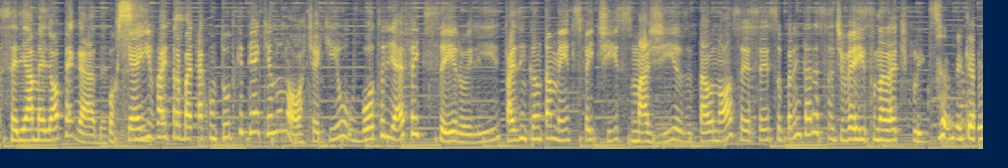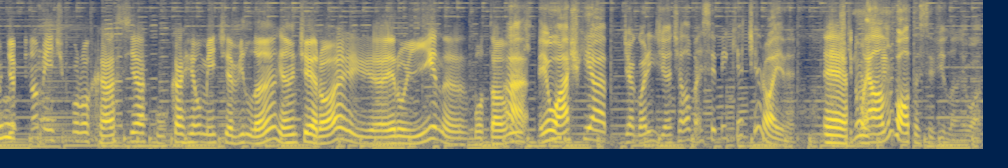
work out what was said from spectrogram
seria a melhor pegada. Porque Sim. aí vai trabalhar com tudo que tem aqui no norte. Aqui o Boto ele é feiticeiro, ele faz encantamentos, feitiços, magias e tal. Nossa, ia ser super interessante ver isso na Netflix. Também quero Podia finalmente colocar se a Kuka realmente é vilã, é anti-herói, é heroína, botar um. Ah, eu acho que a- de agora em diante ela vai ser bem que anti-herói, velho. É, Acho que não, ela não volta a ser vilã, eu acho.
